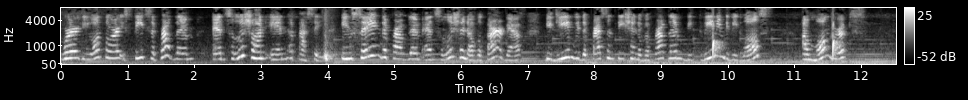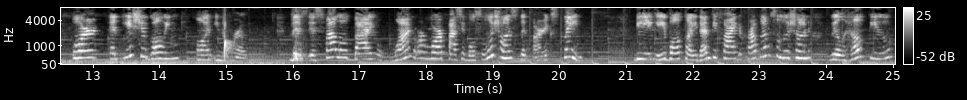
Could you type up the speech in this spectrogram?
where the author states a problem and solution in a passage. In saying the problem and solution of a paragraph, begin with the presentation of a problem between individuals, among groups, or an issue going on in the world. This is followed by one or more possible solutions that are explained. Being able to identify the problem solution will help you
